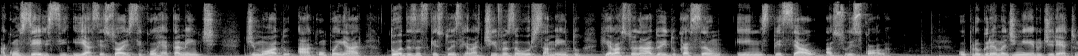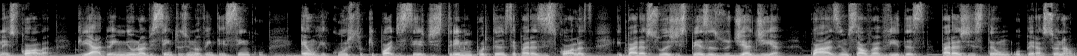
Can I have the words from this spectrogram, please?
aconselhe-se e assessore-se corretamente, de modo a acompanhar todas as questões relativas ao orçamento relacionado à educação e, em especial, à sua escola. O programa Dinheiro Direto na Escola, criado em 1995, é um recurso que pode ser de extrema importância para as escolas e para as suas despesas do dia a dia quase um salva-vidas para a gestão operacional.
